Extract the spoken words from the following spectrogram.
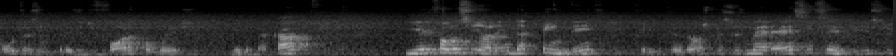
outras empresas de fora, como eles, virem para cá. E ele falou assim, olha, independente de crise ou não, as pessoas merecem serviços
